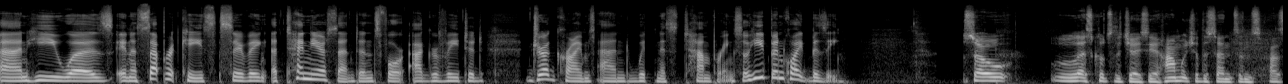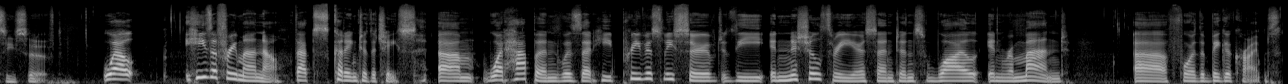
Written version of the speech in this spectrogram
And he was, in a separate case, serving a 10 year sentence for aggravated drug crimes and witness tampering. So he'd been quite busy. So let's cut to the chase here. How much of the sentence has he served? Well, he's a free man now. That's cutting to the chase. Um, what happened was that he'd previously served the initial three year sentence while in remand uh, for the bigger crimes.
